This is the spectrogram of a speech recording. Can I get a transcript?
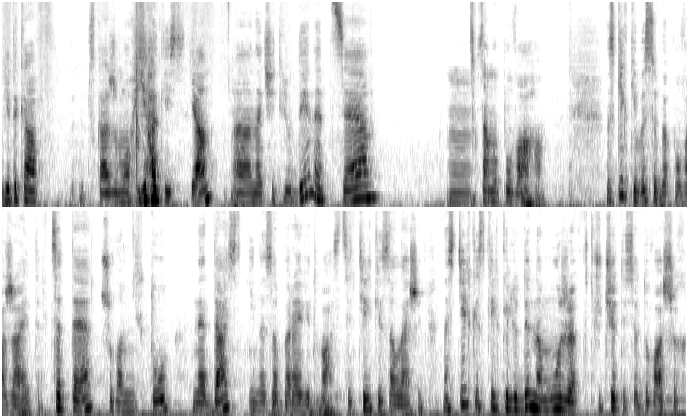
є така, скажімо, якість я, значить, людини це самоповага. Наскільки ви себе поважаєте? Це те, що вам ніхто не дасть і не забере від вас. Це тільки залежить. Настільки, скільки людина може втручитися до ваших.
